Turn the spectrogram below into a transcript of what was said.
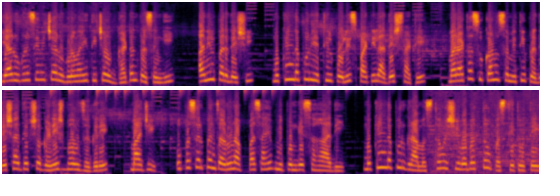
या रुग्णसेवेच्या रुग्णवाहितीच्या उद्घाटन प्रसंगी अनिल परदेशी मुकिंदपूर येथील पोलीस पाटील आदेश साठे मराठा सुकाणू समिती प्रदेशाध्यक्ष गणेश भाऊ झगरे माजी उपसरपंच अरुण अप्पासाहेब निपुंगेसह आदी मुकिंदपूर ग्रामस्थ व शिवभक्त उपस्थित होते.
